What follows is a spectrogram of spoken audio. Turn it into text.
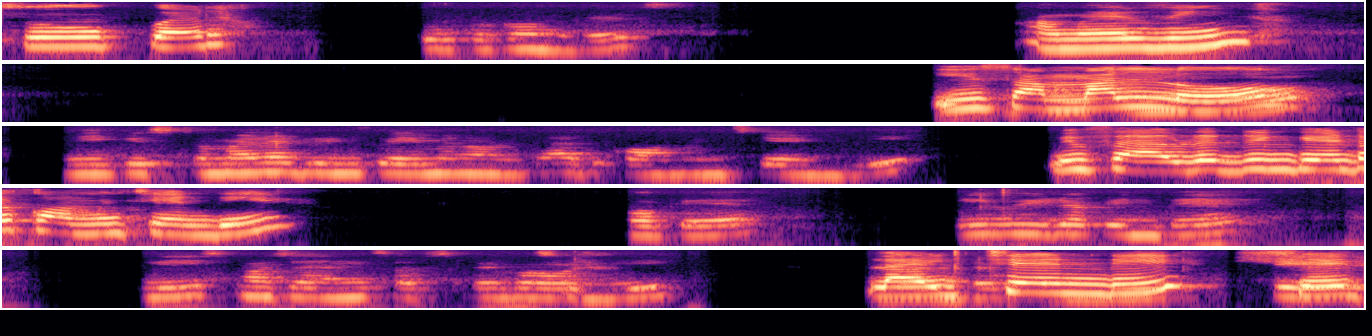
సూపర్. అమేజింగ్. ఈ సమ్మర్లో మీకు ఇష్టమైన డ్రింక్ ఏమైనా ఉంటే అది కామెంట్ చేయండి. మీ ఫేవరెట్ డ్రింక్ ఏంటో కామెంట్ చేయండి. ఓకే. ఈ వీడియో తింటే ప్లీజ్ మా ఛానల్ సబ్స్క్రైబ్ అవ్వండి. లైక్ చేయండి షేర్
